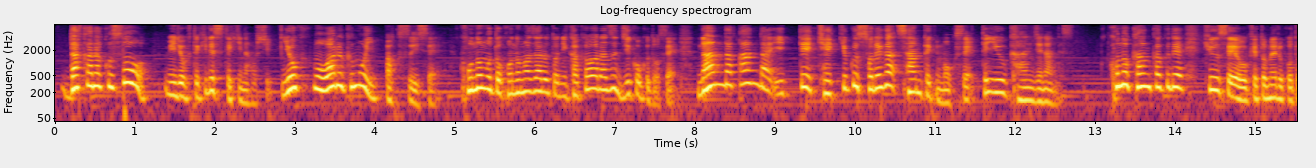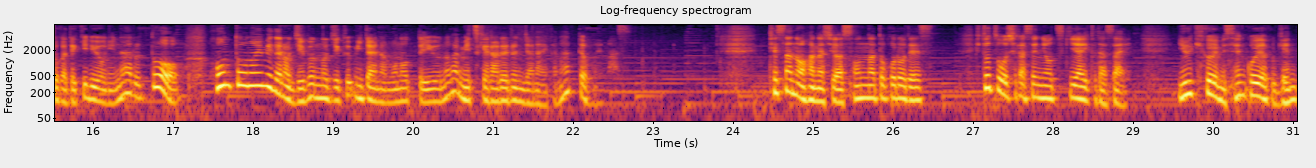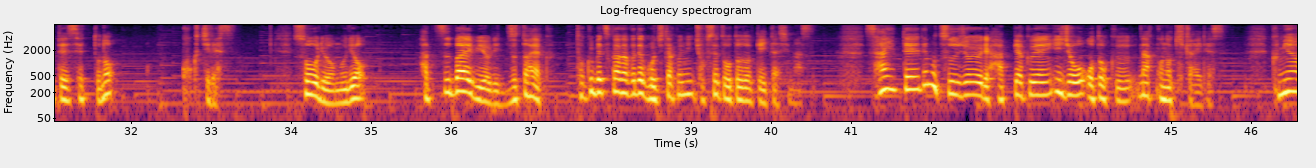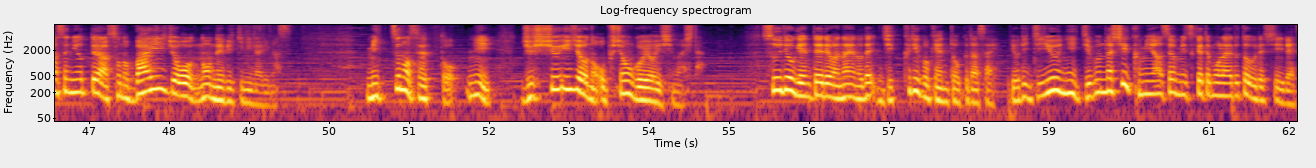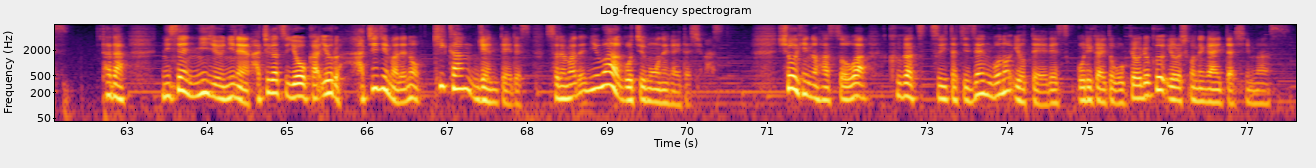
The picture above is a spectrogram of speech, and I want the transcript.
だからこそ魅力的で素敵な星。良くも悪くも一泊水星。好むと好まざるとにかかわらず時刻土星。なんだかんだ言って結局それが三匹木星っていう感じなんです。この感覚で旧世を受け止めることができるようになると本当の意味での自分の軸みたいなものっていうのが見つけられるんじゃないかなって思います。今朝のお話はそんなところです。一つお知らせにお付き合いください。有機暦先行予約限定セットの告知です。送料無料。発売日よりずっと早く。特別価格でご自宅に直接お届けいたします。最低でも通常より800円以上お得なこの機械です。組み合わせによってはその倍以上の値引きになります。3つのセットに10種以上のオプションをご用意しました。数量限定ではないのでじっくりご検討ください。より自由に自分らしい組み合わせを見つけてもらえると嬉しいです。ただ2022年8月8日夜8時までの期間限定です。それまでにはご注文お願いいたします。商品の発送は9月1日前後の予定です。ご理解とご協力よろしくお願いいたします。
